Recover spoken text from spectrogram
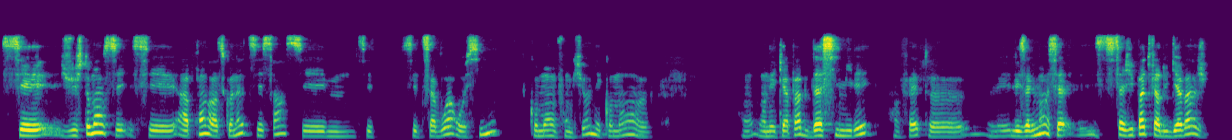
c'est justement c'est apprendre à se connaître, c'est ça, c'est de savoir aussi comment on fonctionne et comment euh, on, est capable d'assimiler en fait euh, les, aliments. Il ne s'agit pas de faire du gavage.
